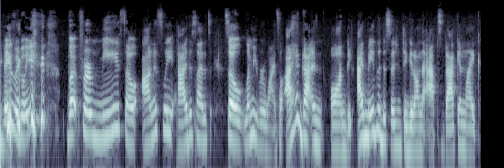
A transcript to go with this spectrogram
basically. But for me so honestly i decided to so let me rewind. So i had gotten on the i made the decision to get on the apps back in like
